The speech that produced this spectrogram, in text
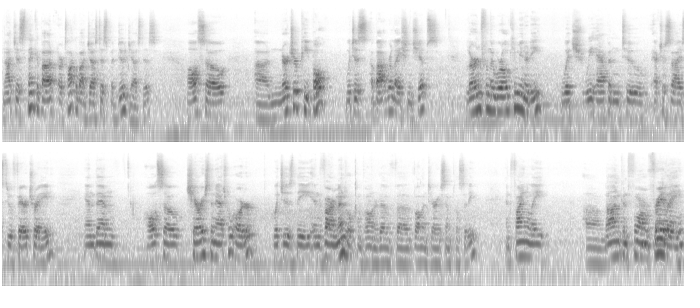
not just think about or talk about justice, but do justice. Also, uh, nurture people, which is about relationships. Learn from the world community, which we happen to exercise through fair trade. And then also, cherish the natural order, which is the environmental component of uh, voluntary simplicity. And finally, um, non-conform freely,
